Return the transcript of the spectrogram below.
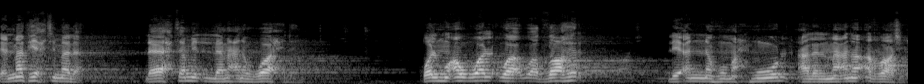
لأن ما في احتمالات لا يحتمل إلا معنى واحدا. والمؤول والظاهر لأنه محمول على المعنى الراجح.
